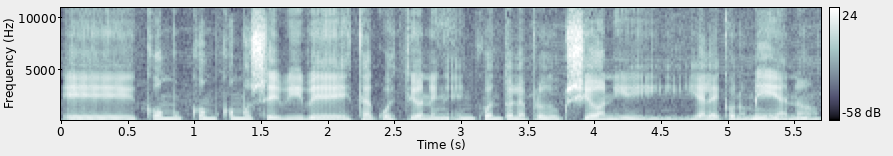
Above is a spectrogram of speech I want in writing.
Eh, ¿cómo, cómo, cómo se vive esta cuestión en, en cuanto a la producción y, y a la economía, no?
